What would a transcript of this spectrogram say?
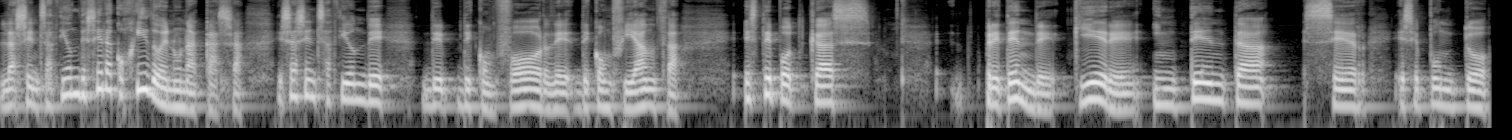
la sensación de ser acogido en una casa, esa sensación de, de, de confort, de, de confianza. Este podcast pretende, quiere, intenta ser ese punto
